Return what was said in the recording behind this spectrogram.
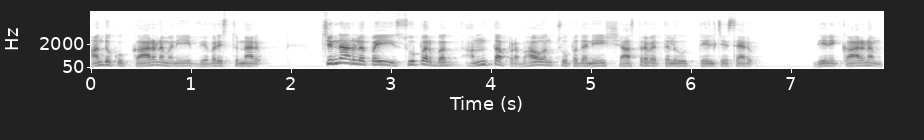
అందుకు కారణమని వివరిస్తున్నారు. చిన్నారులపై సూపర్ బగ్ అంత ప్రభావం చూపదని శాస్త్రవేత్తలు తేల్చేశారు. దీనికి కారణం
